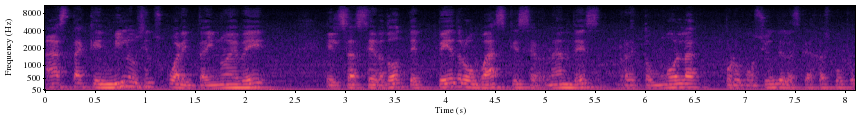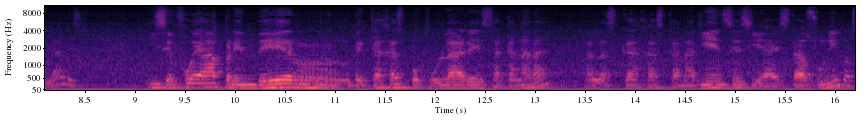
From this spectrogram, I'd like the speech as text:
hasta que en 1949 el sacerdote Pedro Vázquez Hernández retomó la promoción de las cajas populares y se fue a aprender de cajas populares a Canadá, a las cajas canadienses y a Estados Unidos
